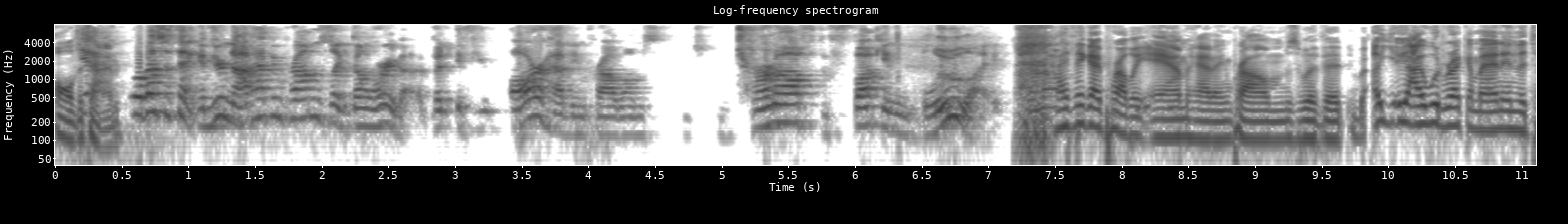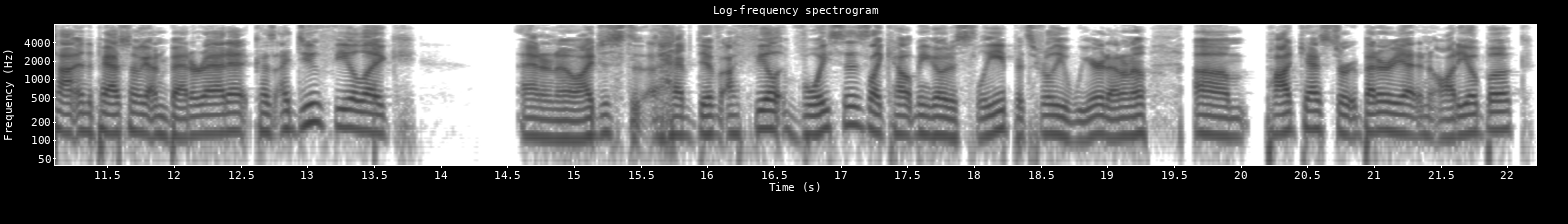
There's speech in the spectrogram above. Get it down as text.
all the Yeah, time. Well, that's the thing. If you're not having problems, like don't worry about it. But if you are having problems, turn off the fucking blue light. I think I probably am having problems with it. I, I would recommend in the time in the past I've gotten better at it because I do feel like I don't know. I just have diff. I feel voices like help me go to sleep. It's really weird. I don't know. Um, podcasts or better yet, an audiobook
